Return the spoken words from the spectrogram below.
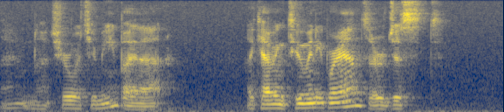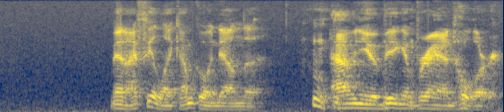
I'm not sure what you mean by that. Like having too many brands, or just. Man, I feel like I'm going down the avenue of being a brand whore.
